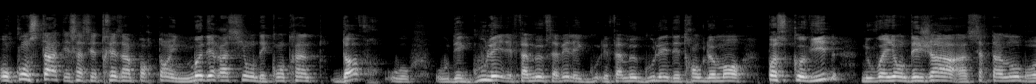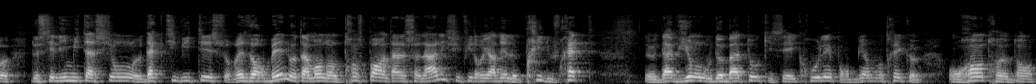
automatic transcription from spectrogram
on constate, et ça c'est très important, une modération des contraintes d'offres ou, des goulets, les fameux, vous savez, les, les fameux goulets d'étranglement post-Covid. Nous voyons déjà un certain nombre de ces limitations euh, d'activité se résorber, notamment dans le transport international. Il suffit de regarder le prix du fret d'avion ou de bateau qui s'est écroulé pour bien montrer que on rentre dans,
